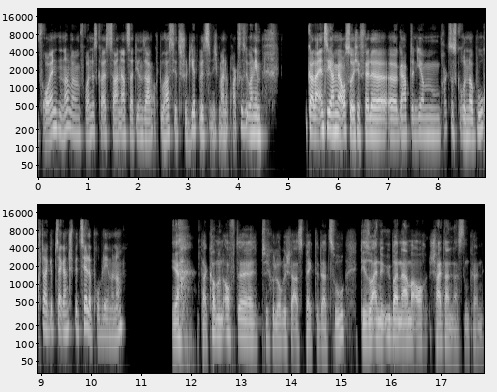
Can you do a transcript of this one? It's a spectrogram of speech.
Freunden, ne? wenn man im Freundeskreis Zahnärzte hat, die dann sagen, ach, du hast jetzt studiert, willst du nicht meine Praxis übernehmen? Karl-Heinz, Sie haben ja auch solche Fälle äh, gehabt in Ihrem Praxisgründerbuch. Da gibt's ja ganz spezielle Probleme, ne? Ja, da kommen oft äh, psychologische Aspekte dazu, die so eine Übernahme auch scheitern lassen können.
